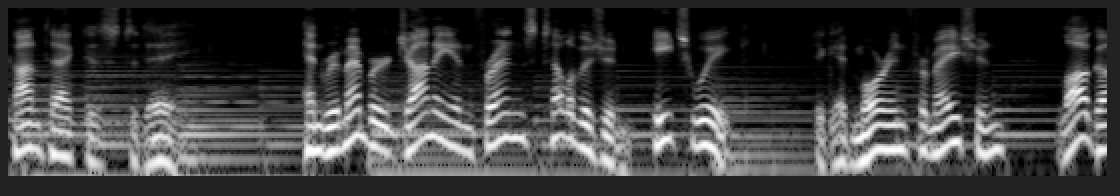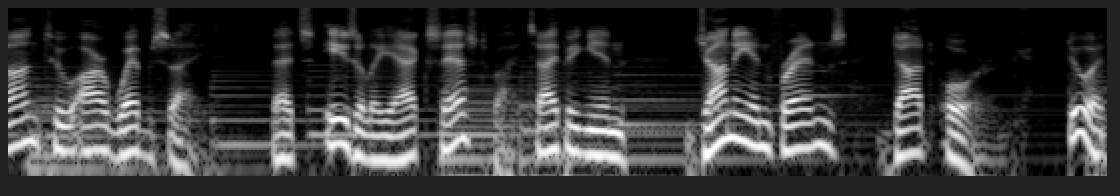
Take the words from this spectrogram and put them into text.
Contact us today. And remember Joni and Friends Television each week. To get more information, log on to our website. That's easily accessed by typing in joniandfriends.org. Do it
